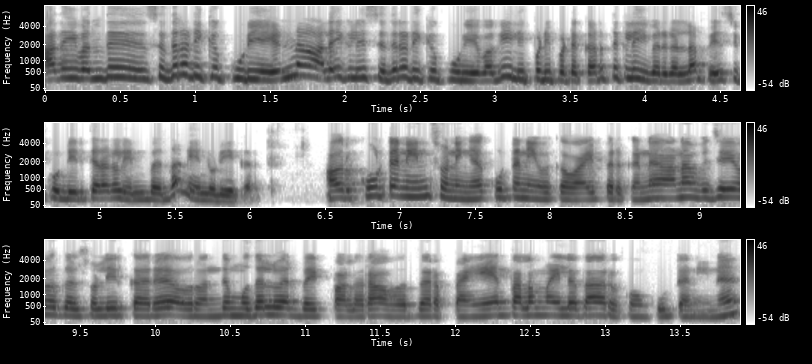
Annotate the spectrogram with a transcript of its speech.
அதை வந்து சிதறடிக்கக்கூடிய எண்ண அலைகளை சிதறடிக்கக்கூடிய வகையில் இப்படிப்பட்ட கருத்துக்களை இவர்கள்லாம் பேசிக் கொண்டிருக்கிறார்கள் என்பதுதான் என்னுடைய கருத்து. அவர் கூட்டணின்னு சொன்னீங்க கூட்டணி வைக்க வாய்ப்பு இருக்குன்னு. ஆனா விஜய் அவர்கள் சொல்லியிருக்காரு அவர் வந்து முதல்வர் வேட்பாளரா அவர் தான் இருப்பேன். என் தலைமையில தான் இருக்கும் கூட்டணின்னு.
